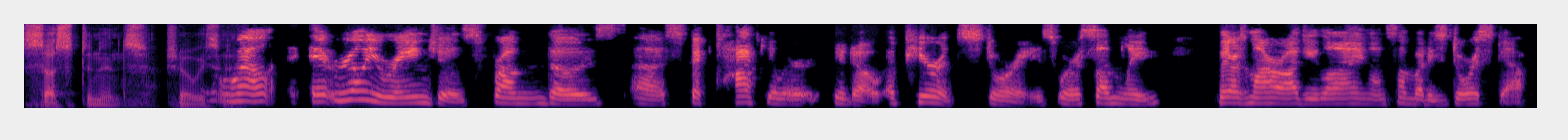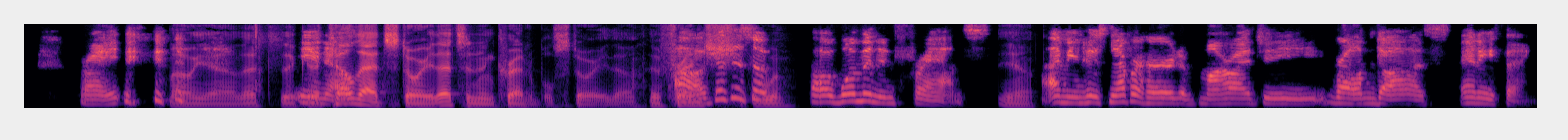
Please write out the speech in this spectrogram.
sustenance, shall we say? Well, it really ranges from those uh, spectacular, you know, appearance stories where suddenly there's Maharaji lying on somebody's doorstep, right? oh yeah, that's the, You tell that story. That's an incredible story, though. The French. Oh, this is a- a woman in France, yeah. I mean, who's never heard of Maharaji Ram Dass, anything,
